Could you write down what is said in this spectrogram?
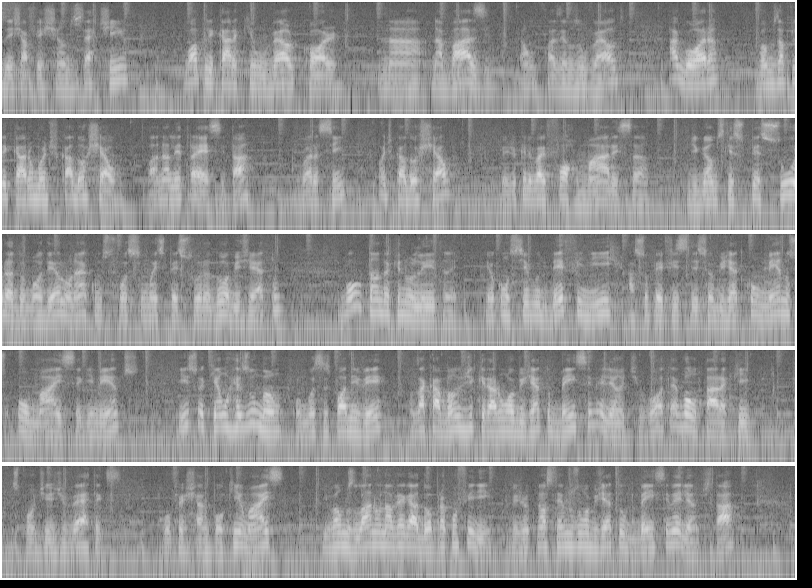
Deixar fechando certinho. Vou aplicar aqui um Weld Core na, na base, então fazemos um Weld. Agora vamos aplicar o um modificador Shell, lá na letra S, tá? Agora sim, modificador Shell, veja que ele vai formar essa, digamos que espessura do modelo, né? como se fosse uma espessura do objeto. Voltando aqui no Little, eu consigo definir a superfície desse objeto com menos ou mais segmentos. Isso aqui é um resumão, como vocês podem ver, nós acabamos de criar um objeto bem semelhante. vou até voltar aqui os pontinhos de vertex, vou fechar um pouquinho mais e vamos lá no navegador para conferir. Vejam que nós temos um objeto bem semelhante, tá?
